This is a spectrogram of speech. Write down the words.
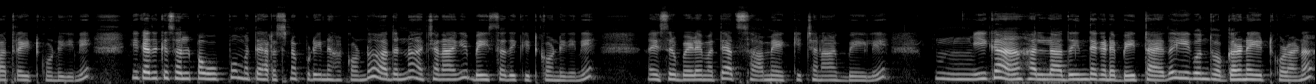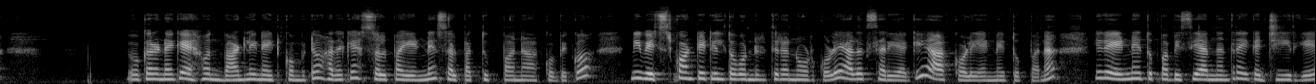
ಪಾತ್ರೆ ಇಟ್ಕೊಂಡಿದ್ದೀನಿ. ಈಗ ಅದಕ್ಕೆ ಸ್ವಲ್ಪ ಉಪ್ಪು ಮತ್ತು ಅರಶಿನ ಪುಡಿನ ಹಾಕ್ಕೊಂಡು ಅದನ್ನು ಚೆನ್ನಾಗಿ ಬೇಯಿಸೋದಕ್ಕೆ ಇಟ್ಕೊಂಡಿದ್ದೀನಿ. ಹೆಸರು ಬೇಳೆ ಮತ್ತು ಅದು ಸಾಮೆ ಅಕ್ಕಿ ಚೆನ್ನಾಗಿ ಬೇಯಲಿ. ಈಗ ಅಲ್ಲ, ಅದು ಹಿಂದೆಗಡೆ ಬೇಯ್ತಾ ಇದೆ. ಈಗ ಒಂದು ಒಗ್ಗರಣೆ ಇಟ್ಕೊಳ್ಳೋಣ. ಒಗ್ಗರಣೆಗೆ ಒಂದು ಬಾಣಲಿನ ಇಟ್ಕೊಂಡ್ಬಿಟ್ಟು ಅದಕ್ಕೆ ಸ್ವಲ್ಪ ಎಣ್ಣೆ, ಸ್ವಲ್ಪ ತುಪ್ಪನ ಹಾಕ್ಕೋಬೇಕು. ನೀವು ಎಷ್ಟು ಕ್ವಾಂಟಿಟಿಲಿ ತೊಗೊಂಡಿರ್ತೀರ ನೋಡ್ಕೊಳ್ಳಿ. ಅದಕ್ಕೆ ಸರಿಯಾಗಿ ಹಾಕ್ಕೊಳ್ಳಿ ಎಣ್ಣೆ, ತುಪ್ಪನ. ಈಗ ಎಣ್ಣೆ, ತುಪ್ಪ ಬಿಸಿ ಆದ ನಂತರ ಈಗ ಜೀರಿಗೆ,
